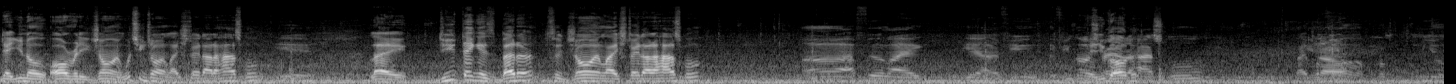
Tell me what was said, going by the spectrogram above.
that you know already joined. What you joined like straight out of high school? Yeah. Like, do you think it's better to join like straight out of high school? Uh, I feel like yeah, if you if you go Yeah, you go out of to- high school, Like, you know, You, you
